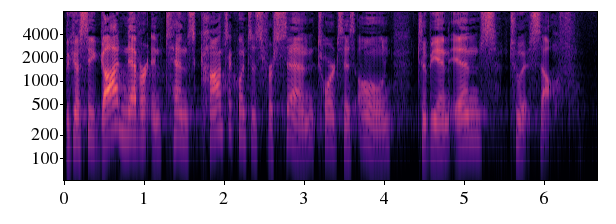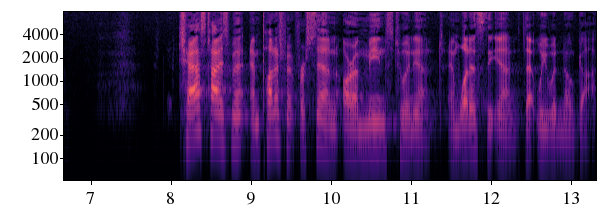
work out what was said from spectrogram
Because, see, God never intends consequences for sin towards his own to be an end to itself. Chastisement and punishment for sin are a means to an end. And what is the end? That we would know God,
